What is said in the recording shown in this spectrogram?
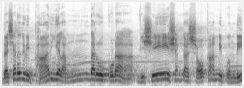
దశరథుడి భార్యలందరూ కూడా విశేషంగా శోకాన్ని పొంది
